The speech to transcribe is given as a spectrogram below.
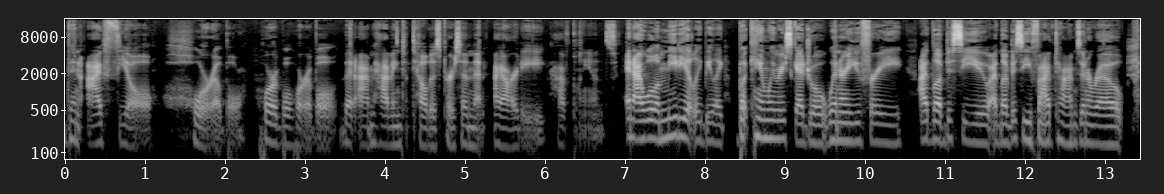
then I feel horrible, horrible, horrible that I'm having to tell this person that I already have plans. And I will immediately be like, but can we reschedule? When are you free? I'd love to see you. I'd love to see you five times in a row.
